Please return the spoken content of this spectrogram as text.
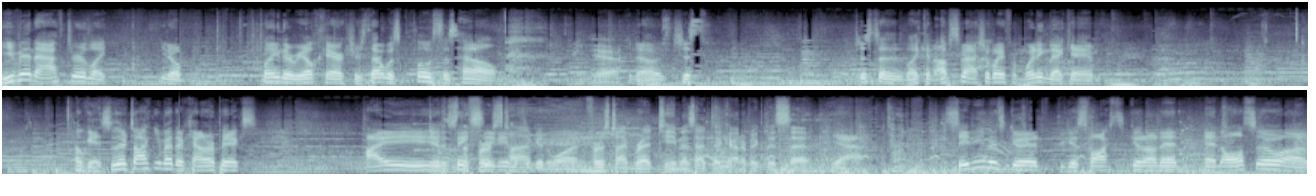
even after like, you know, playing the real characters, that was close as hell. yeah. You know, just just a, like an up smash away from winning that game. Okay, so they're talking about their counter picks. I Yeah, this think is the first Stadium time. is a good one. First time red team has had to counterpick this set. Yeah. Stadium is good because Fox is good on it, and also, um,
